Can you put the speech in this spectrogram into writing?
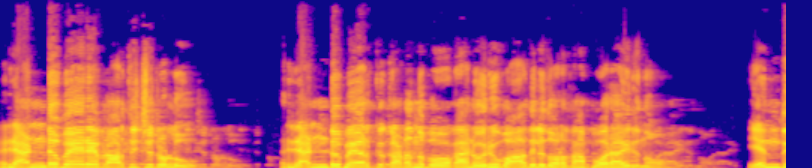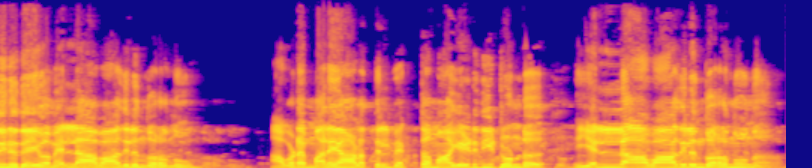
രണ്ടു പേരെ പ്രാർത്ഥിച്ചിട്ടുള്ളൂ. രണ്ടു പേർക്ക് കടന്നു പോകാൻ ഒരു വാതിൽ തുറന്നാ പോരായിരുന്നോ? എന്തിനു ദൈവം എല്ലാ വാതിലും തുറന്നു? അവിടെ മലയാളത്തിൽ വ്യക്തമായി എഴുതിയിട്ടുണ്ട് എല്ലാ വാതിലും തുറന്നു എന്ന്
